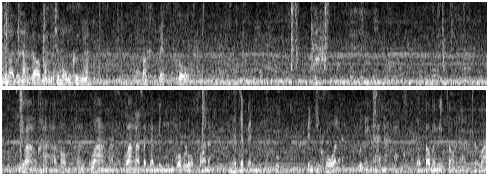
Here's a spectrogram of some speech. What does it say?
เวลาเดินทางก็ประมาณชั่วโมงครึ่งนะไป let's go ที่วางขาก็ค่อนข้างกว้างนะกว้างกว่าสายการบินพวกโลคอร์ดอะน่าจะเป็นเป็นอีโคแหละพูดง่ายๆนะแต่ก็ไม่มีจอนะ แต่ว่า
